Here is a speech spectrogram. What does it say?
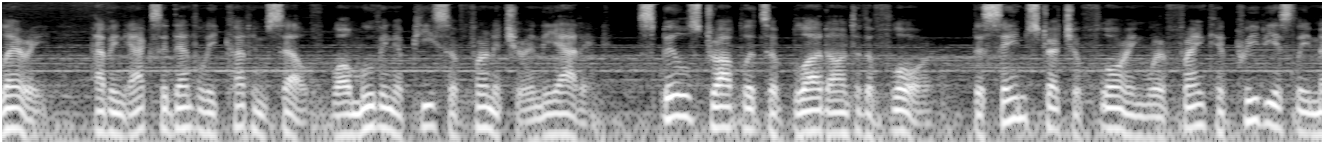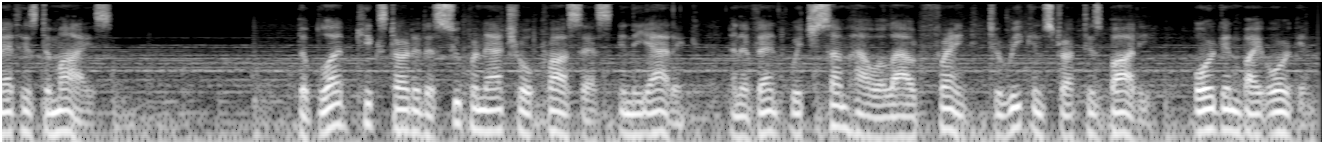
Larry, having accidentally cut himself while moving a piece of furniture in the attic, spills droplets of blood onto the floor, the same stretch of flooring where Frank had previously met his demise. The blood kickstarted a supernatural process in the attic, an event which somehow allowed Frank to reconstruct his body, organ by organ,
